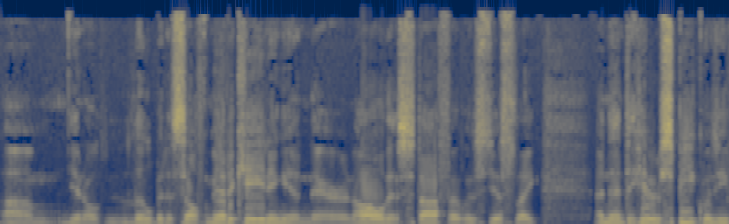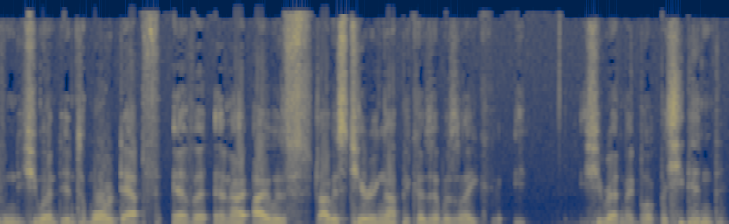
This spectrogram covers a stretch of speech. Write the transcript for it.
um, you know a little bit of self medicating in there and all this stuff it was just like and then to hear her speak was even she went into more depth of it and I, I was I was tearing up because it was like she read my book, but she didn't.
